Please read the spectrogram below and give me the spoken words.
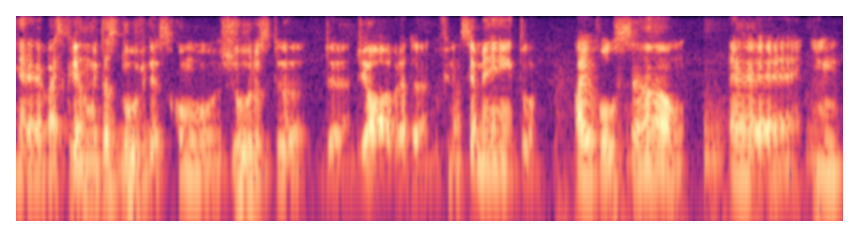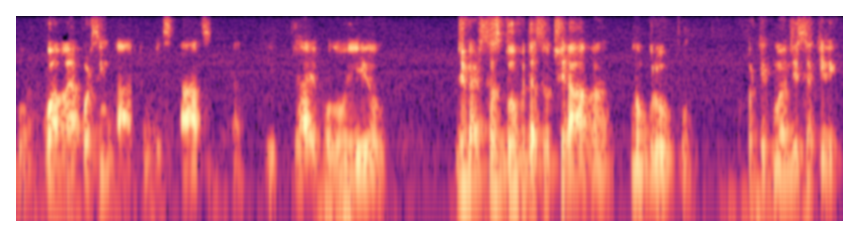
é, vai se criando muitas dúvidas, como juros do, de, de obra, da- do financiamento, a evolução, é, em qual é a porcentagem de status já evoluiu. Diversas dúvidas eu tirava no grupo, porque, como eu disse, aquele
